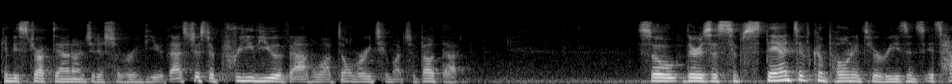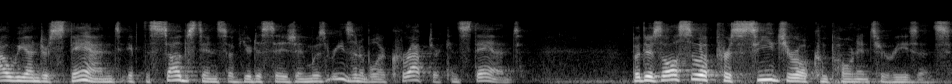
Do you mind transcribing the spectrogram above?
can be struck down on judicial review. That's just a preview of Vavilov. Don't worry too much about that. So there's a substantive component to reasons. It's how we understand if the substance of your decision was reasonable or correct or can stand. But there's also a procedural component to reasons.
